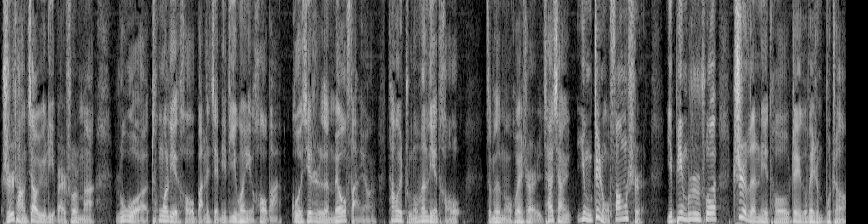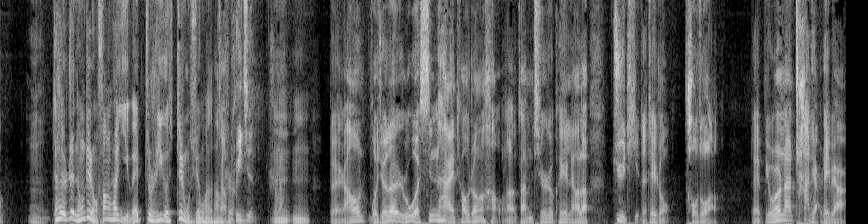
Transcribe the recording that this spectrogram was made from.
职场教育里边说什么？如果通过猎头把这简历第一关以后吧，过些日子没有反应，他会主动问猎头怎么怎么回事儿。他想用这种方式，也并不是说质问猎头这个为什么不成，嗯，他就认同这种方式，他以为就是一个这种循环的方式，想推进是吧？嗯嗯，对，然后我觉得如果心态调整好了，咱们其实就可以聊聊具体的这种操作了。对，比如说那差点这边，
